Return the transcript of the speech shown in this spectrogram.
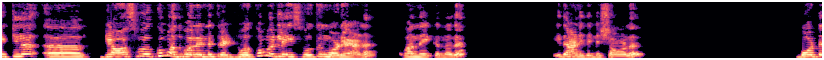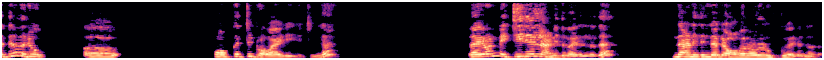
നെക്കിൽ ഗ്ലാസ് വർക്കും അതുപോലെ തന്നെ ത്രെഡ് വർക്കും ഒരു ലേസ് വർക്കും കൂടെയാണ് വന്നേക്കുന്നത്. ഇതാണ് ഇതിന്റെ ഷോൾ. ബോട്ടത്തിൽ ഒരു പോക്കറ്റ് പ്രൊവൈഡ് ചെയ്തിട്ടുണ്ട്. റയോൺ മെറ്റീരിയലിലാണ് ഇത് വരുന്നത്. ഇതാണ് ഇതിന്റെ ഒരു ഓവറോൾ ലുക്ക് വരുന്നത്.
